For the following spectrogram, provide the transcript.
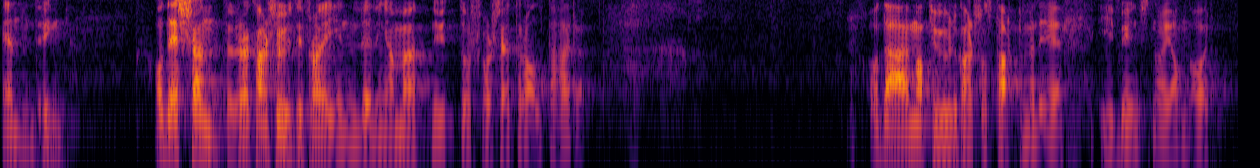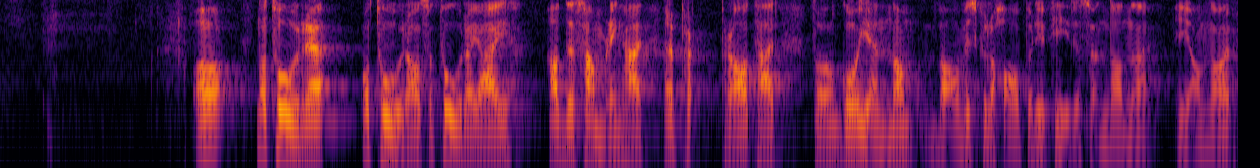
endring. Og det skjønte dere kanskje ut ifra innledninga med nyttårsforsetter og alt det her. Og det er naturlig kanskje å starte med det i begynnelsen av januar. Og når Tore og Tore, altså Tore og jeg hadde samling her, eller prat her for å gå gjennom hva vi skulle ha på de fire søndagene i januar,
